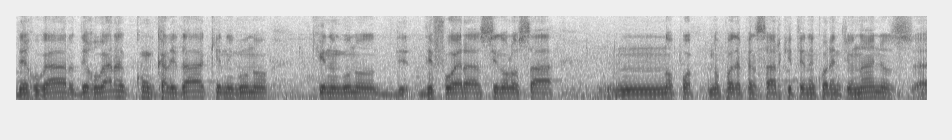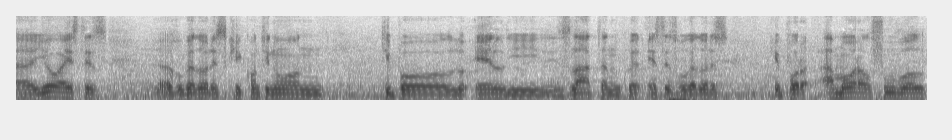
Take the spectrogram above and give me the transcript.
de, jugar, de jugar con calidad que ninguno, que ninguno de, fuera, si no lo sabe, no, no puede pensar que tiene 41 años. Yo a estos jugadores que continúan tipo él y Zlatan, estos jugadores que por amor al fútbol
